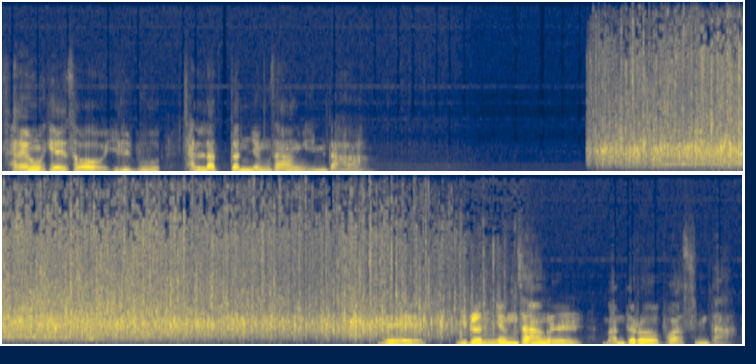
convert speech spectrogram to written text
사용해서 일부 잘랐던 영상입니다. 예, 이런 영상을 만들어 보았습니다.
